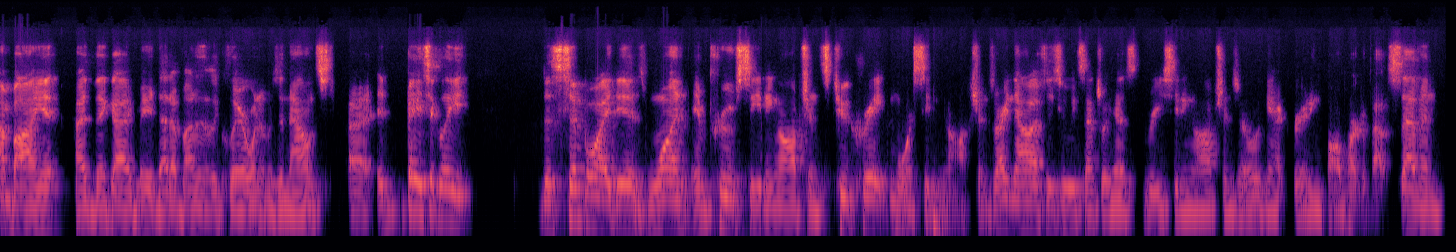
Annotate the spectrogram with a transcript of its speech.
I'm buying it. I think I made that abundantly clear when it was announced. Uh, it basically the simple idea is one, improve seating options, two, create more seating options. Right now, FSU essentially has three seating options. They're looking at creating ballpark about seven.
